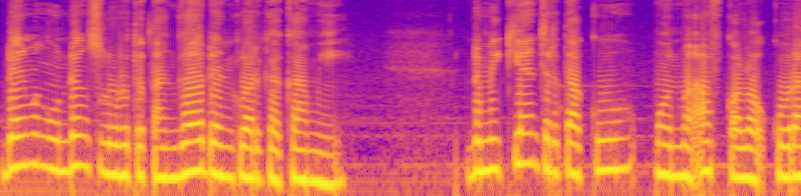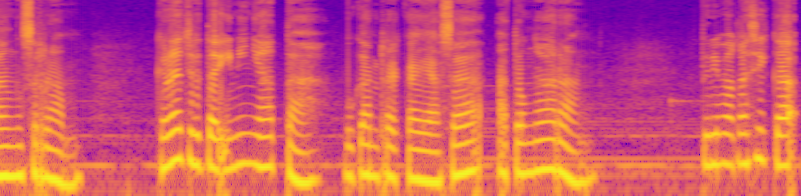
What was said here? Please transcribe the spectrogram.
dan mengundang seluruh tetangga dan keluarga kami. Demikian ceritaku, mohon maaf kalau kurang seram. Karena cerita ini nyata, bukan rekayasa atau ngarang. Terima kasih kak,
